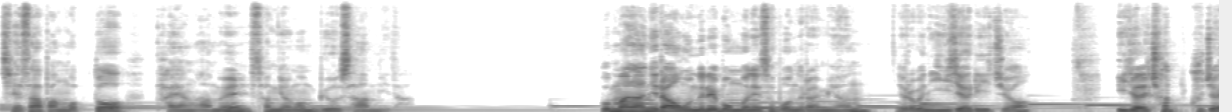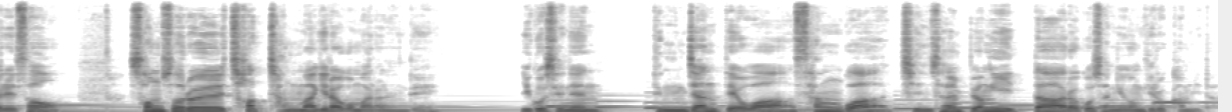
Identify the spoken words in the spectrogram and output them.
제사 방법도 다양함을 성경은 묘사합니다. 뿐만 아니라 오늘의 본문에서 보느라면 여러분 2절이죠. 2절 첫 구절에서 성소를 첫 장막이라고 말하는데 이곳에는 등잔대와 상과 진설병이 있다라고 성경은 기록합니다.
